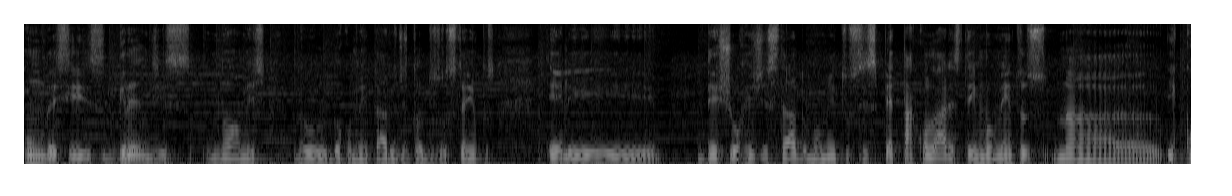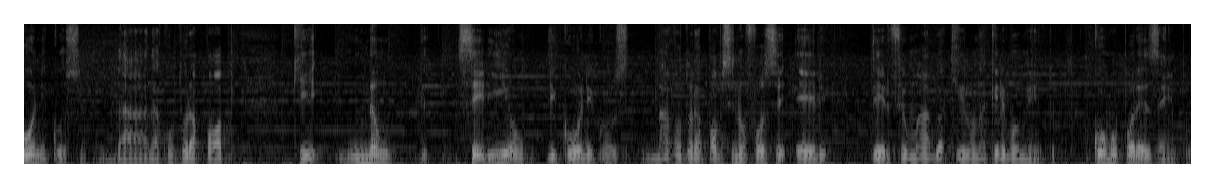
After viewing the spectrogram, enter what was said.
um desses grandes nomes do documentário de todos os tempos. Ele deixou registrado momentos espetaculares, tem momentos na, icônicos da, da cultura pop que não seriam icônicos na cultura pop se não fosse ele ter filmado aquilo naquele momento. Como, por exemplo,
